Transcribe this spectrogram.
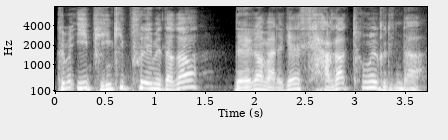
그러면 이 빈키 프레임에다가 내가 만약에 사각형을 그린다.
